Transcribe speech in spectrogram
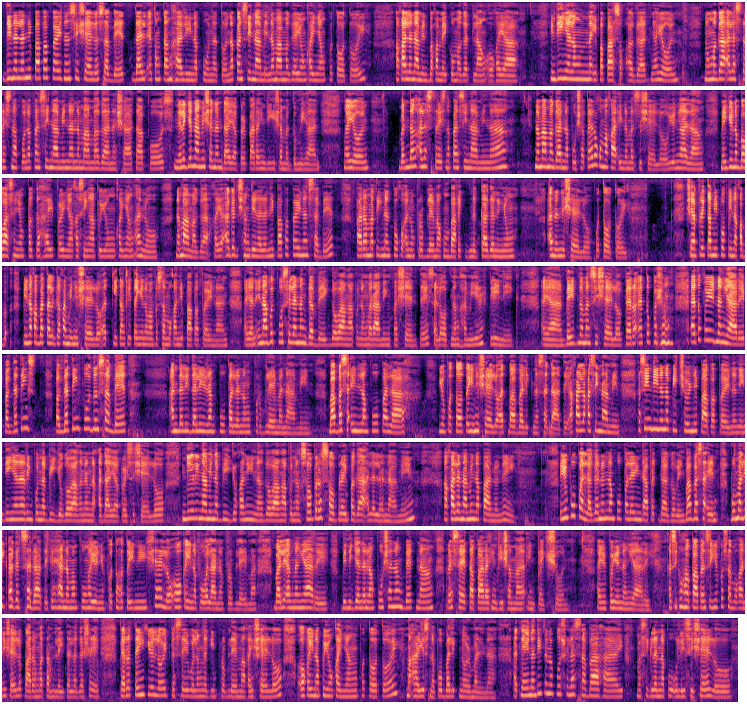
dinala ni Papa Ferdinand si Shelo sa vet dahil etong tanghali na po na to. Napansin namin namamagay yung kanyang putotoy. Akala namin baka may kumagat lang o kaya hindi niya lang naipapasok agad. Ngayon, nung mag-aalas stress na po, napansin namin na namamaga na siya. Tapos, nilagyan namin siya ng diaper para hindi siya madumihan. Ngayon, bandang alas stress, napansin namin na namamaga na po siya. Pero kumakain naman si Shelo. Yun nga lang, medyo nabawasan yung pagka-hyper niya kasi nga po yung kanyang ano, namamaga. Kaya agad siyang dinala ni Papa Fernan sa vet para matignan po kung anong problema kung bakit nagkaganon yung ano ni Shelo, Pototoy. Siyempre kami po pinakaba, pinakaba talaga kami ni Shelo at kitang-kita nyo naman po sa mukha ni Papa Fernan. Ayan, inabot po sila ng gabi, gawa nga po ng maraming pasyente sa loob ng Hamir Clinic. Ayan, babe naman si Shelo, pero eto po yung, eto po yung nangyari. Pagdating, pagdating po dun sa vet, ang dali-dali lang po pala ng problema namin. Babasain lang po pala yung pototoy ni Shelo at babalik na sa dati. Akala kasi namin, kasi hindi na na-picture ni Papa Fernan, eh. hindi niya na rin po na video gawa nga ng nakadiaper si Shelo. Hindi rin namin na video kanina, gawa nga po ng sobra-sobra yung pag-aalala namin. Akala namin na paano na eh. Ayun po pala, ganun lang po pala yung dapat gagawin. Babasain, bumalik agad sa dati. Kaya naman po ngayon yung pototoy ni Shelo, okay na po, wala ng problema. Bali, ang nangyari, binigyan na lang po siya ng bet ng reseta para hindi siya ma-infection. Ayun po yung nangyari. Kasi kung mapapansin niyo po sa mukha ni Shelo, parang matamlay talaga siya eh. Pero thank you Lord kasi walang naging problema kay Shelo. Okay na po yung kanyang pototoy. Maayos na po, balik normal na. At ngayon nandito na po sila sa bahay. Masiglan na po uli si Shelo.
